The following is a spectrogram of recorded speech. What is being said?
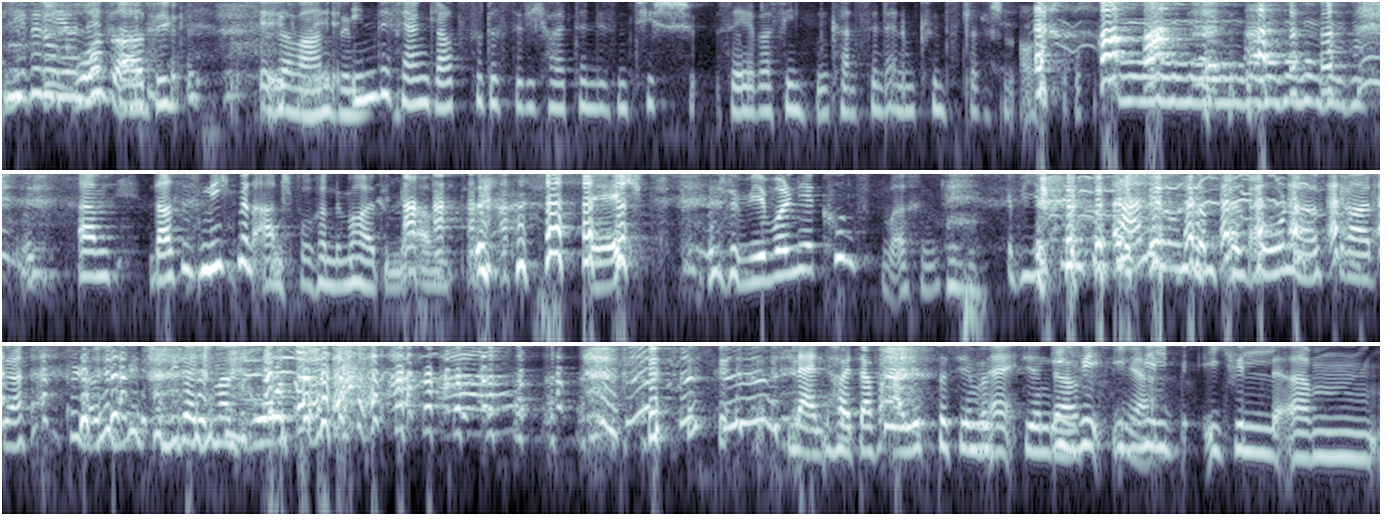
liebe so Violetta, großartig. Das ist ja Wahnsinn. Inwiefern glaubst du, dass du dich heute an diesem Tisch selber finden kannst in deinem künstlerischen Ausdruck? Ähm, das ist nicht mein Anspruch an dem heutigen Abend. Echt? Also wir wollen ja Kunst machen. Wir sind total in unseren Personas gerade. Ja. Jetzt wird schon wieder jemand rot. Nein, heute darf alles passieren, was passieren ich darf. will, ich Ja. will, ich will, ähm,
